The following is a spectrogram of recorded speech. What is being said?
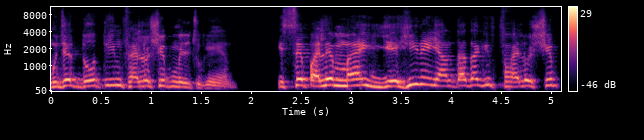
मुझे दो तीन फेलोशिप मिल चुकी हैं। इससे पहले मैं यही नहीं जानता था कि फेलोशिप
